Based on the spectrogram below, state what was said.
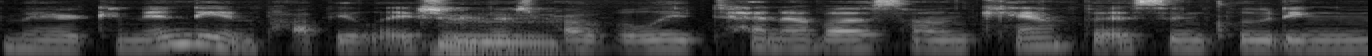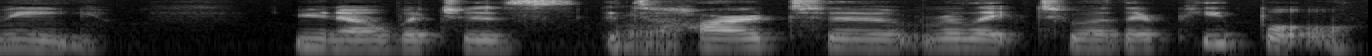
American Indian population. Mm-hmm. There's probably ten of us on campus, including me. You know, which is it's hard to relate to other people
